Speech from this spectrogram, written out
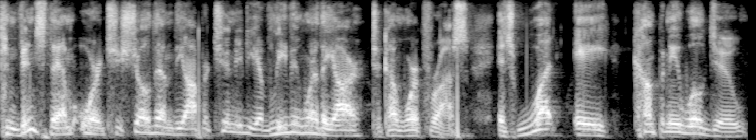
convince them or to show them the opportunity of leaving where they are to come work for us. It's what a company will do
